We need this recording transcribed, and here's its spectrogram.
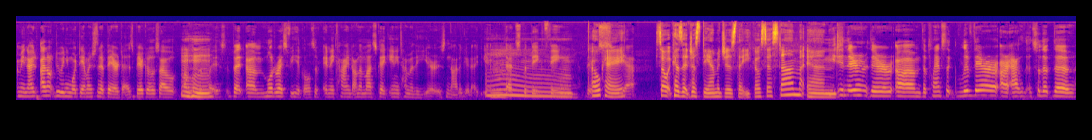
I mean, I, I don't do any more damage than a bear does. Bear goes out all over Mm-hmm. the place. But um, motorized vehicles of any kind on the muskeg any time of the year is not a good idea. That's the big thing. That's, Mm. Okay. Yeah. So, because it just damages the ecosystem, and And they're, they're, um, the plants that live there are so the, the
